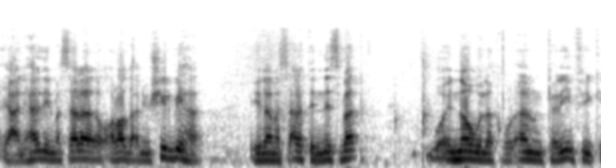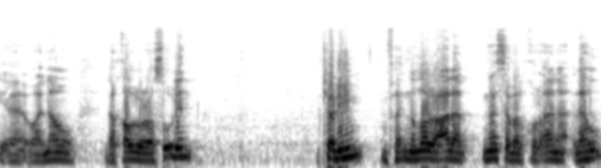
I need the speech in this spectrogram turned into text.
يعني هذه المسألة لو أراد أن يشير بها إلى مسألة النسبة وإنه لقرآن كريم في وإنه لقول رسول كريم. فإن الله تعالى نسب القرآن له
